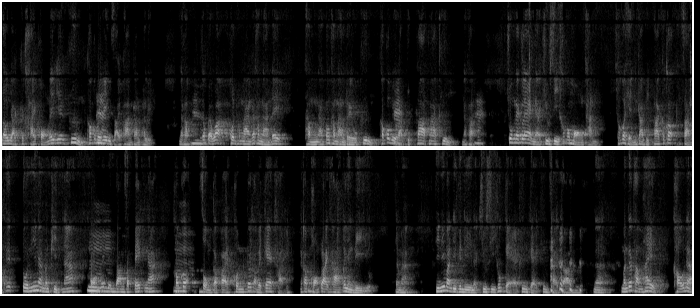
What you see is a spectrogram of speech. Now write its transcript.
เราอยากจะขายของได้เยอะขึ้นเขาก็ไปอ่าเร่งสายพานการผลิตนะครับอืมก็แปลว่าคนทำงานก็ทำงานได้ทำงานต้องทำงานเร็วขึ้นเขาก็มีโอกาสผิดพลาดมากขึ้นนะครับอ่าช่วงแรกๆเนี่ย QC เขาก็มองทันเขาก็เห็นการผิดพลาดเขาก็สั่งเอ๊ะตัวนี้เนี่ยมันผิดนะ ของไม่เป็นตามสเปคนะ เขาก็ส่งกลับไปคนก็เอาไปแก้ไขนะครับ ของปลายทางก็ยังดีอยู่ใช่ไหมทีนี้วันดีคืนดีเนี่ย QC เขาแก่ขึ้นแก่ขึ้นสายตามนะมันก็ทำให้เขาเนี่ย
